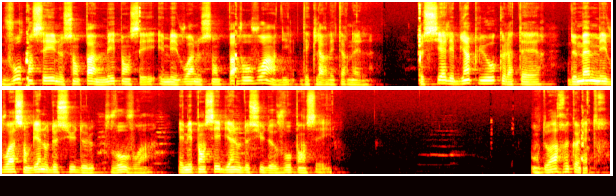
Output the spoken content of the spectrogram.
vos pensées ne sont pas mes pensées et mes voix ne sont pas vos voix, déclare l'Éternel. Le ciel est bien plus haut que la terre, de même mes voix sont bien au-dessus de vos voix et mes pensées bien au-dessus de vos pensées. On doit reconnaître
